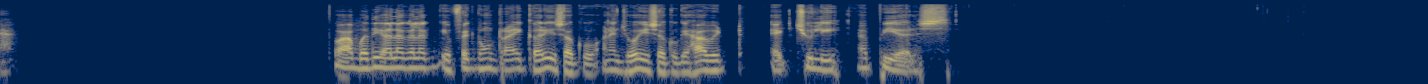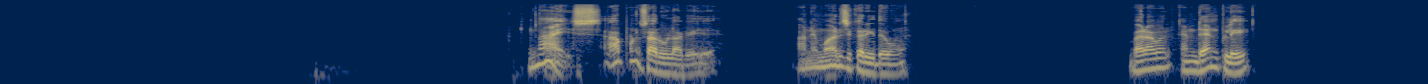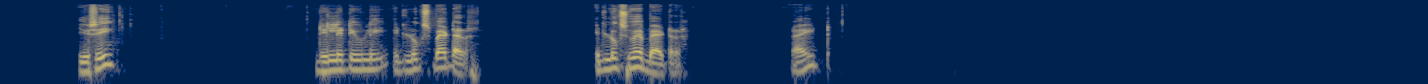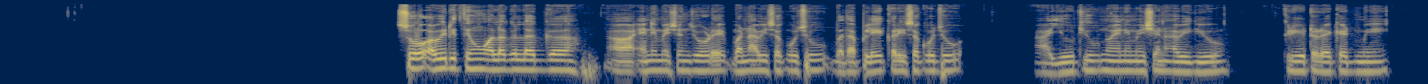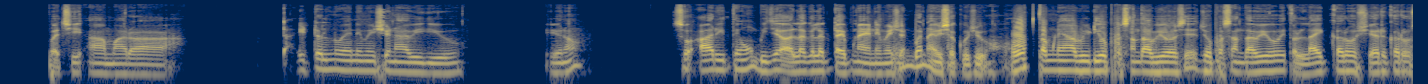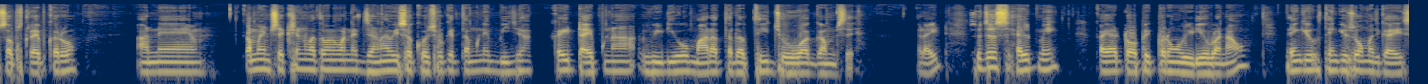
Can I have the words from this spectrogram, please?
તો આ બધી અલગ અલગ ઇફેક્ટ હું ટ્રાય કરી શકું અને જોઈ શકું કે how it actually appears nice આ પણ સારું લાગે છે. આને મર્જ કરી દઉં બરાબર? And then play you see relatively it looks better it looks way better right? So આવી રીતે હું અલગ અલગ એનિમેશન જોડે બનાવી શકું છું, બધા પ્લે કરી શકું છું. આ યુટ્યુબનું એનિમેશન આવી ગયું ક્રિએટર એકેડમી પછી આ મારા ટાઇટલનું એનિમેશન આવી ગયું યુ નો સો આ રીતે હું બીજા અલગ અલગ ટાઈપના એનિમેશન બનાવી શકું છું. હોપ તમને આ વીડિયો પસંદ આવ્યો હશે. જો પસંદ આવ્યો હોય તો લાઇક કરો શેર કરો સબસ્ક્રાઈબ કરો. અને કમેન્ટ સેક્શનમાં તમે મને જણાવી શકો છો કે તમને બીજા કઈ ટાઈપના વીડિયો મારા તરફથી જોવા ગમશે. Right so just help me કયા ટોપિક પર હું વીડિયો બનાવું? Thank you thank you so much guys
